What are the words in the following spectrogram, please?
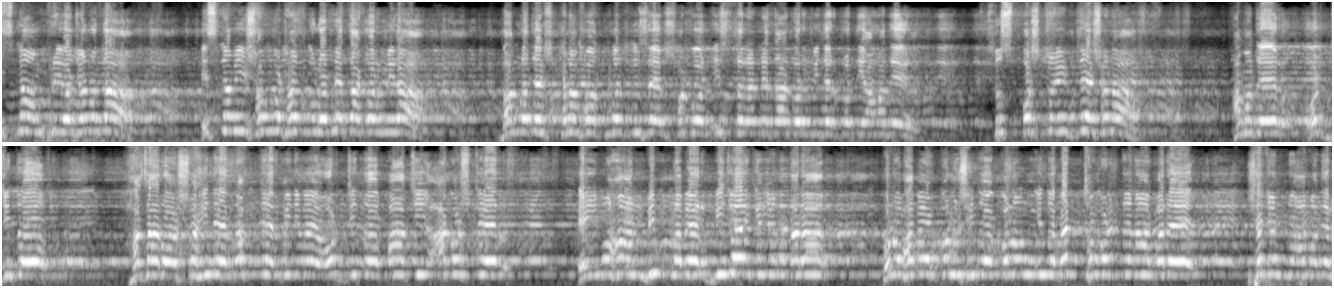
ইসলাম প্রিয় জনতা, ইসলামী সংগঠনগুলোর নেতা কর্মীরা বাংলাদেশ খেলাফত মজলিসের সকল স্তরের নেতা কর্মীদের প্রতি আমাদের সুস্পষ্ট নির্দেশনা, আমাদের অর্জিত হাজারো শহীদের রক্তের বিনিময়ে অর্জিত পাঁচই আগস্টের এই মহান বিপ্লবের বিজয়কে যেন তারা কোনোভাবে কলুষিত, কলঙ্কিত, ব্যর্থ করতে না পারে, সেজন্য আমাদের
